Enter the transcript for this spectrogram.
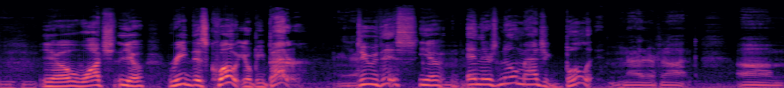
Mm-hmm. You know, watch. You know, read this quote, you'll be better. Yeah. Do this. You know, mm-hmm. and there's no magic bullet. No, there's not. Um,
